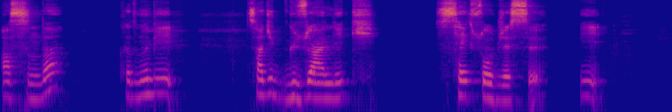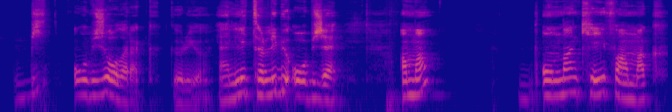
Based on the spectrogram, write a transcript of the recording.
aslında kadını bir sadece güzellik, seks objesi, bir bir obje olarak görüyor. Yani literally bir obje. Ama ondan keyif almak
